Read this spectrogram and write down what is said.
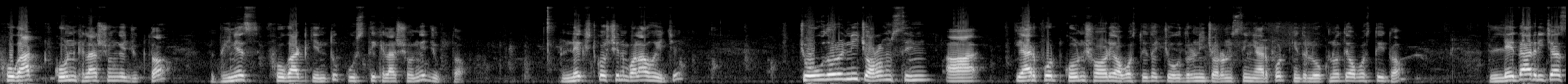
ফোগাট কোন খেলার সঙ্গে যুক্ত? ভিনেস ফোগাট কিন্তু কুস্তি খেলার সঙ্গে যুক্ত। নেক্সট কোশ্চেন বলা হয়েছে চৌধুরী চরণ সিং এয়ারপোর্ট কোন শহরে অবস্থিত? চৌধুরণী চরণ সিং এয়ারপোর্ট কিন্তু লখনৌতে অবস্থিত। লেদার রিসার্চ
